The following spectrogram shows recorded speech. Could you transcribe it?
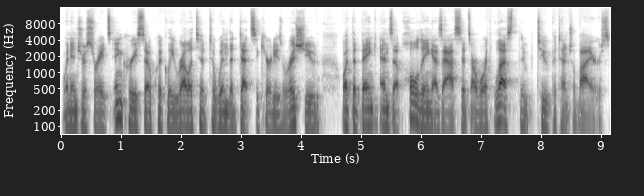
When interest rates increase so quickly relative to when the debt securities were issued, what the bank ends up holding as assets are worth less to, potential buyers.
